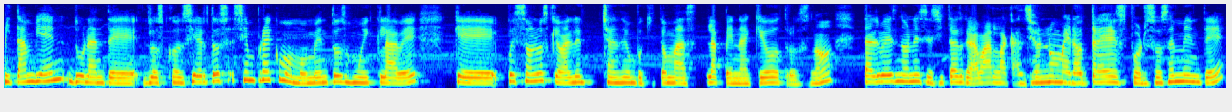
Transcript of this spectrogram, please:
Y también durante los conciertos siempre hay como momentos muy clave que pues son los que valen chance un poquito más la pena que otros, ¿no? Tal vez no necesitas grabar la canción número tres forzosamente,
